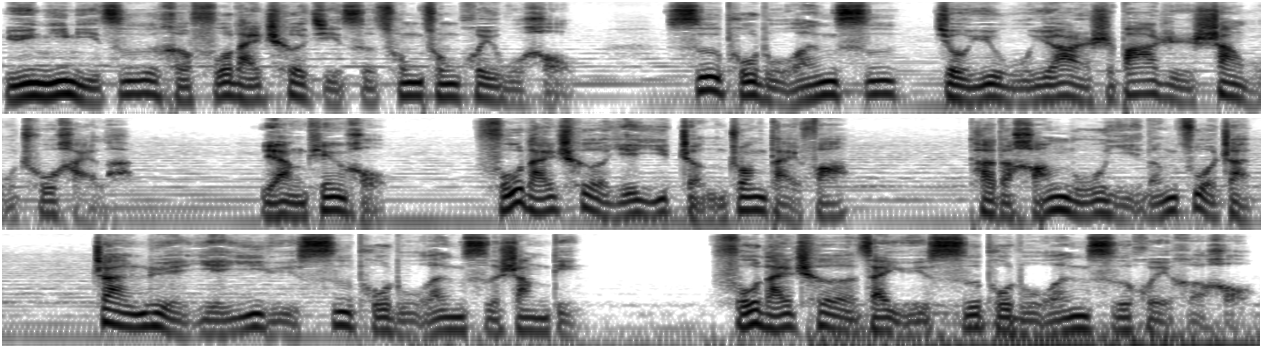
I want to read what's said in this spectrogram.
与尼米兹和弗莱彻几次匆匆会晤后，斯普鲁恩斯就于五月二十八日上午出海了。两天后，弗莱彻也已整装待发，他的航母已能作战，战略也已与斯普鲁恩斯商定。弗莱彻在与斯普鲁恩斯会合后，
